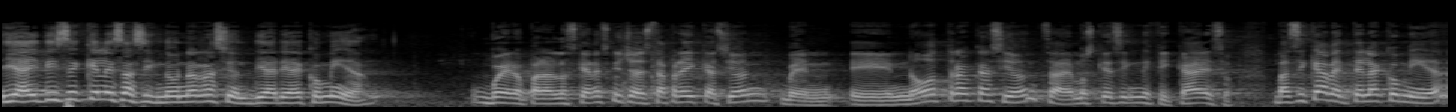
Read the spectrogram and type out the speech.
Y ahí dice que les asignó una ración diaria de comida. Bueno, para los que han escuchado esta predicación, en otra ocasión sabemos qué significa eso. Básicamente la comida,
